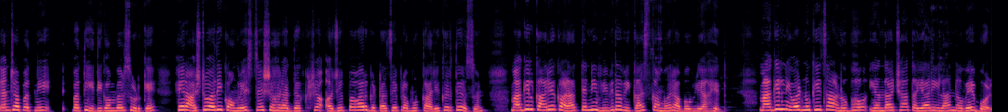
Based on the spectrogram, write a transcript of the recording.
त्यांच्या पत्नी पती दिगंबर सुडके हे राष्ट्रवादी काँग्रेसचे शहराध्यक्ष अजित पवार गटाचे प्रमुख कार्यकर्ते असून मागील कार्यकाळात त्यांनी विविध विकास कामं राबवली आहेत. मागील निवडणुकीचा अनुभव यंदाच्या तयारीला नवे बळ.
